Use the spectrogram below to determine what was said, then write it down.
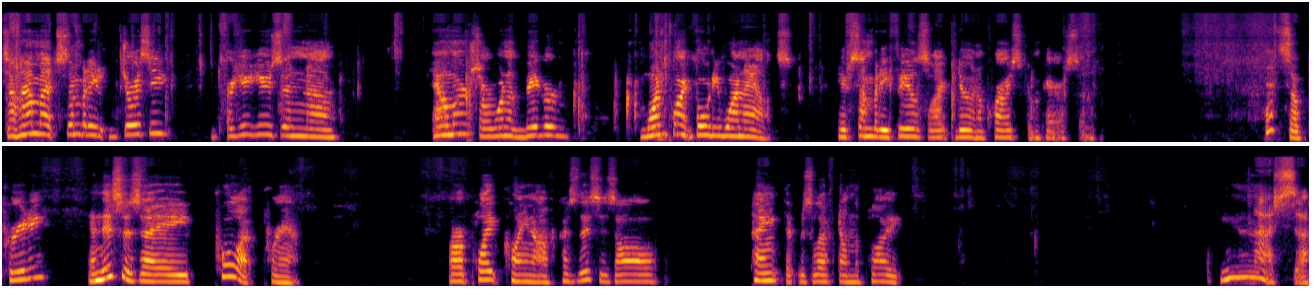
So how much somebody, Joycey, are you using uh, Elmer's or one of the bigger 1.41 ounce if somebody feels like doing a price comparison. That's so pretty. And this is a pull-up print or a plate clean off because this is all paint that was left on the plate. Nice. Uh.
